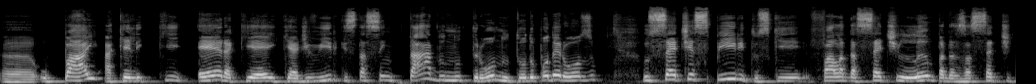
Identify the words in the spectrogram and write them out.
Uh, o Pai, aquele que era, que é e que há de vir, que está sentado no trono todo-poderoso, os sete espíritos, que fala das sete lâmpadas, as sete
